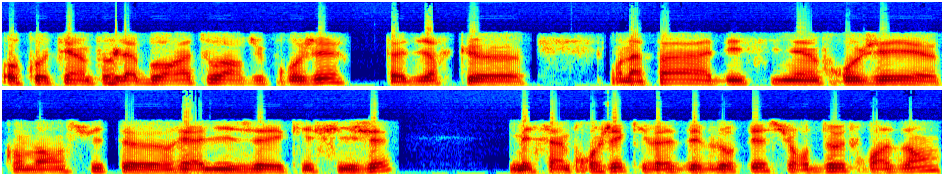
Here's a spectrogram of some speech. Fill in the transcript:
au côté un peu laboratoire du projet, c'est-à-dire que on n'a pas à dessiner un projet qu'on va ensuite réaliser et qui est figé, mais c'est un projet qui va se développer sur deux trois ans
